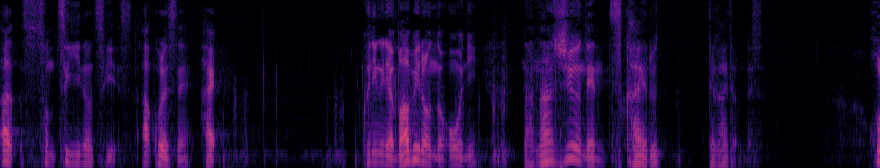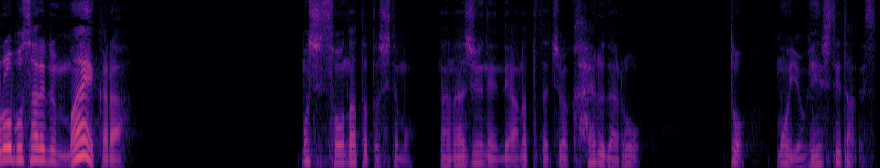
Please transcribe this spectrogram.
あその次の次です。あこれですね。はい。国々はバビロンの王に70年仕えるって書いてあるんです。滅ぼされる前からもしそうなったとしても70年であなたたちは帰るだろうともう予言してたんです。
